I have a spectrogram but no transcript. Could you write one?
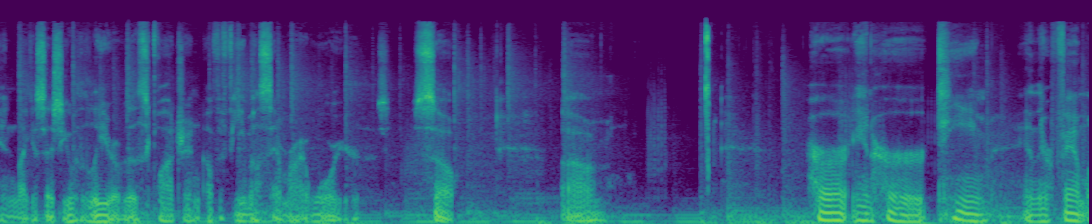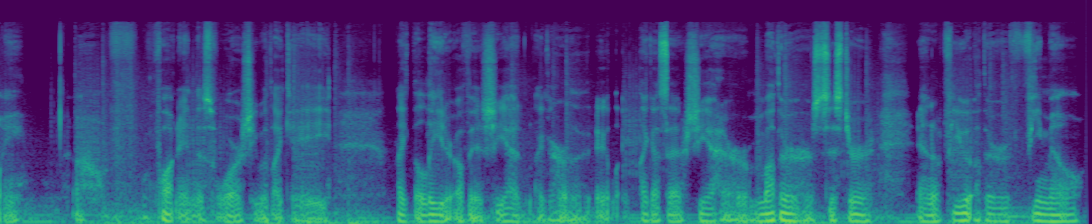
and like I said, she was the leader of the squadron of the female samurai warriors. So, um, her and her team and their family uh, fought in this war. She was like a like the leader of it. She had like her like, I said, she had her mother, her sister, and a few other female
